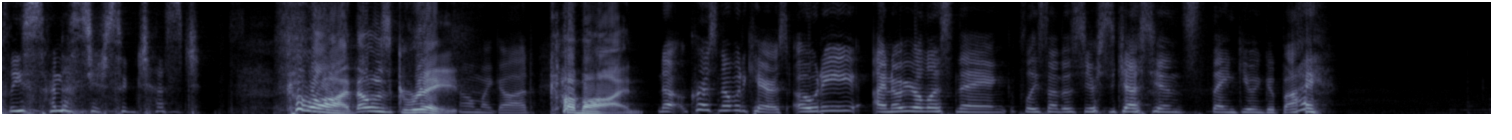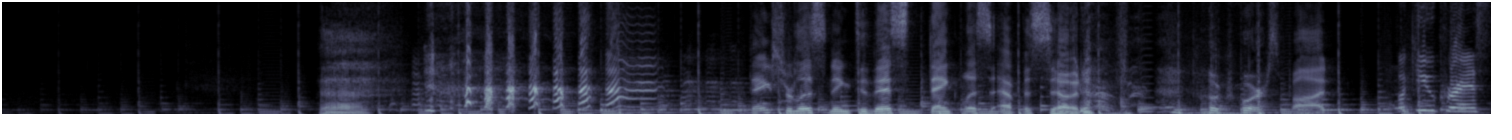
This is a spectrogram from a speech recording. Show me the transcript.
please send us your suggestions. Come on, that was great. Oh my God. Come on. No, Chris. Nobody cares. Odie, I know you're listening. Please send us your suggestions. Thank you and goodbye. Thanks for listening to this thankless episode of Book Pod. Fuck you, Chris.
